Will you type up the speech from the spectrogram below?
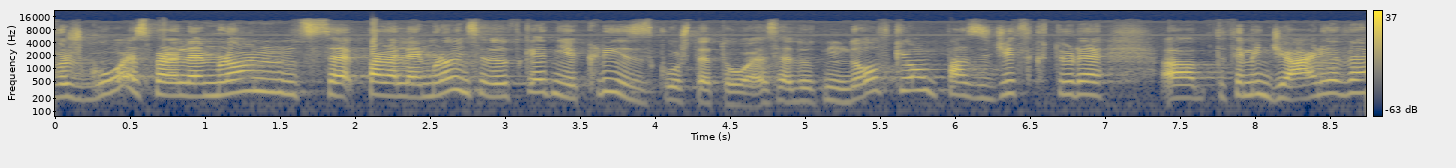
vëzhgues paralajmërojnë se do të ketë një krizë kushtetuese, do të ndodhë kjo pas gjithë këtyre, të themi, ngjarjeve?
